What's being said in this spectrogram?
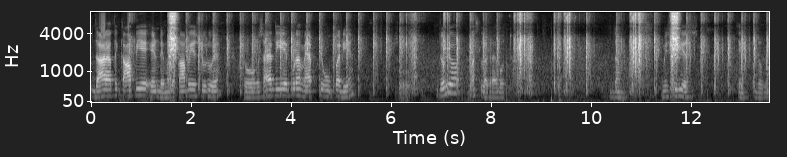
जा रहा था कहाँ पे ये एंड है मतलब कहाँ पे ये शुरू है। तो शायद ये पूरा मैप के ऊपर ही है। तो जो भी हो, मस्त लग रहा है बहुत। एकदम मिस्टीरियस थिंग जो भी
